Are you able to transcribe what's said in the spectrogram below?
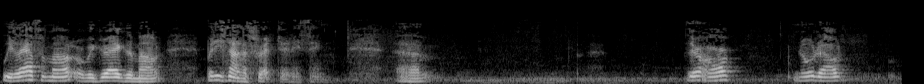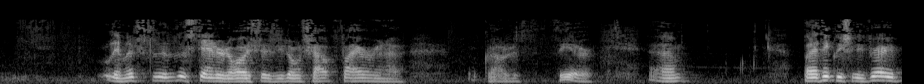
we laugh him out or we drag them out, but he's not a threat to anything. Uh, there are, no doubt, limits. The, the, standard always says you don't shout fire in a crowded theater. Um, but I think we should be very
